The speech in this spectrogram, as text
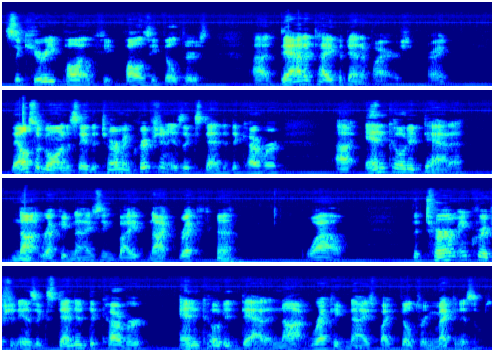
security policy, policy filters, uh, data type identifiers, right? They also go on to say the term encryption is extended to cover uh, encoded data not recognizing by not rec. wow. The term encryption is extended to cover encoded data not recognized by filtering mechanisms.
